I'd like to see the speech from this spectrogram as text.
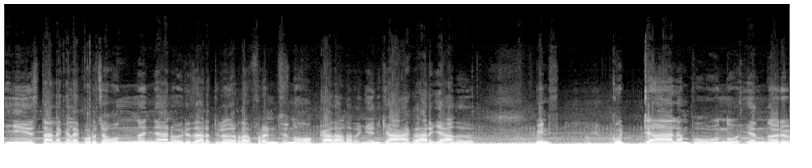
ഈ സ്ഥലങ്ങളെക്കുറിച്ച് ഒന്നും ഞാൻ ഒരു തരത്തിലൊരു റെഫറൻസ് നോക്കാതാണ് ഇറങ്ങിയത്. എനിക്ക് ആകെ അറിയാവുന്നത് മീൻസ് കുറ്റാലം പോകുന്നു എന്നൊരു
